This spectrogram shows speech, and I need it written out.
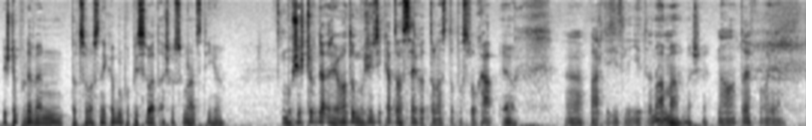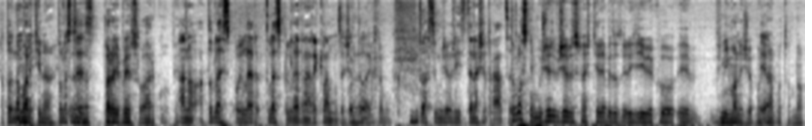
Když to půjde ven, to, co vlastně budu popisovat až 18. Můžeš to, jo, to můžeš říkat, to zase jako to nás to poslouchá. Jo. Eh, pár tisíc lidí. To Máma ne... naše. No, to je v pohodě. A, to a není, Martina, tohle je... Uh, pravděpodobně v solárku opět. Ano, a tohle je spoiler, tohle je spoiler na reklamu, takže to, reklamu. to asi můžeme říct, to je naše práce. To vlastně může, že bychom chtěli, aby to ty lidi jako vnímali, že možná jo. potom. No.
